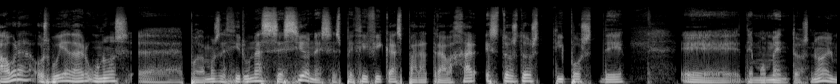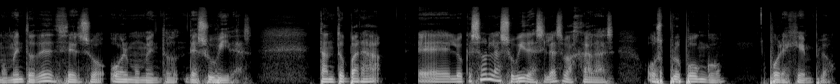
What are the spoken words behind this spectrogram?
Ahora os voy a dar unos, eh, podemos decir, unas sesiones específicas para trabajar estos dos tipos de, eh, de, momentos, ¿no? El momento de descenso o el momento de subidas. Tanto para eh, lo que son las subidas y las bajadas, os propongo, por ejemplo,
